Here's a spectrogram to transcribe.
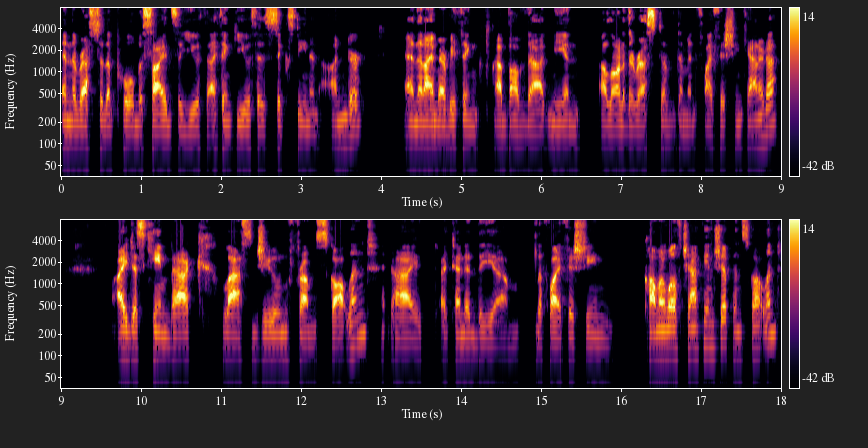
in the rest of the pool besides the youth. I think youth is 16 and under, and then I'm everything above that. Me and a lot of the rest of them in Fly Fishing Canada. I just came back last June from Scotland. I attended the um, the Fly Fishing Commonwealth Championship in Scotland,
